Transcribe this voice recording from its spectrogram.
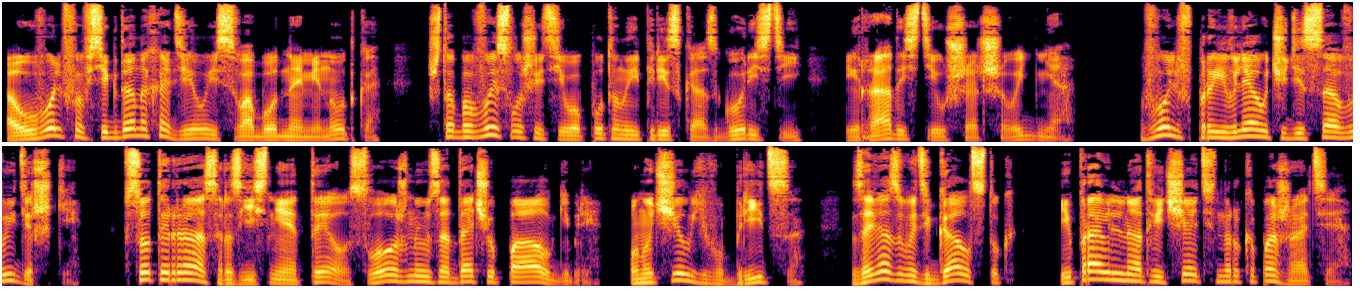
а у Вольфа всегда находилась свободная минутка, чтобы выслушать его путанный пересказ горестей и радостей ушедшего дня. Вольф проявлял чудеса выдержки, в сотый раз разъясняя Тео сложную задачу по алгебре. Он учил его бриться, завязывать галстук и правильно отвечать на рукопожатие.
